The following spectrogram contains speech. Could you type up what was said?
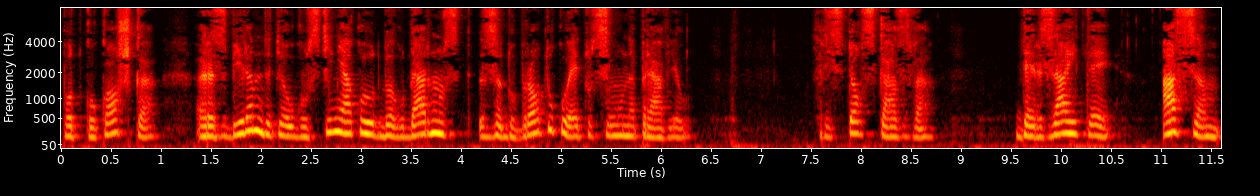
Под кокошка разбирам да те огости някой от благодарност за доброто, което си му направил. Христос казва — дързайте, аз съм.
